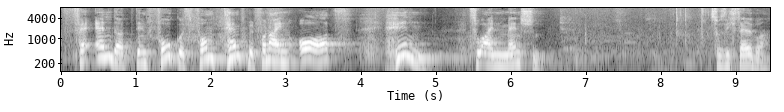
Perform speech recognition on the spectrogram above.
verändert den Fokus vom Tempel, von einem Ort hin zu einem Menschen, zu sich selber.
